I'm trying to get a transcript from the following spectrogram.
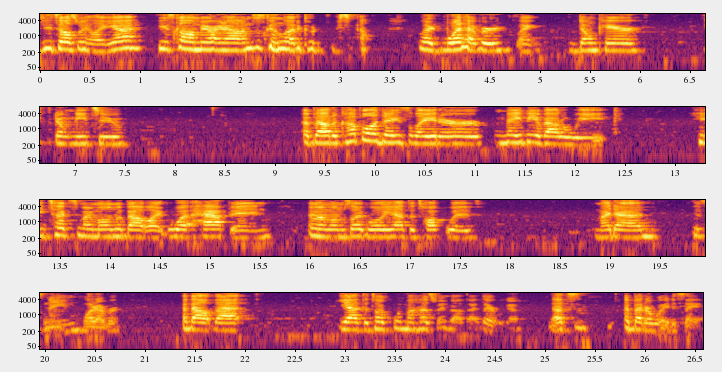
she tells me like, "Yeah, he's calling me right now. I'm just gonna let it go to voicemail. Like whatever. Like don't care. Don't need to." About a couple of days later, maybe about a week, he texts my mom about like what happened, and my mom's like, "Well, he had to talk with my dad, his name, whatever, about that. Yeah, to talk with my husband about that. There we go. That's a better way to say it.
